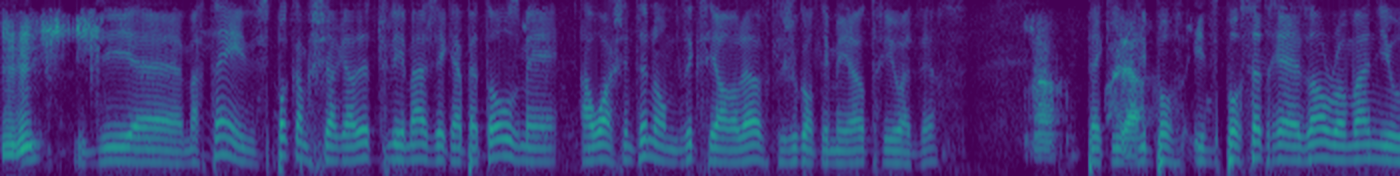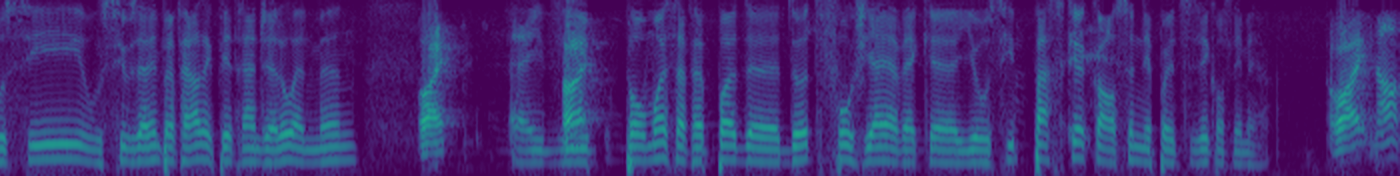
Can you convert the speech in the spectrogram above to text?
Mm-hmm. Il dit euh, Martin, c'est pas comme je regardais tous les matchs des Capitals, mais à Washington, on me dit que c'est Orlov qui joue contre les meilleurs trios adverses. Ah, fait qu'il dit pour, il dit pour cette raison, Roman aussi, ou si vous avez une préférence avec Pietrangelo, Edmund. Ouais. Euh, il dit Pour moi, ça fait pas de doute, il faut que j'y aille avec euh, Yossi parce que Carson n'est pas utilisé contre les meilleurs. Oui, non,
